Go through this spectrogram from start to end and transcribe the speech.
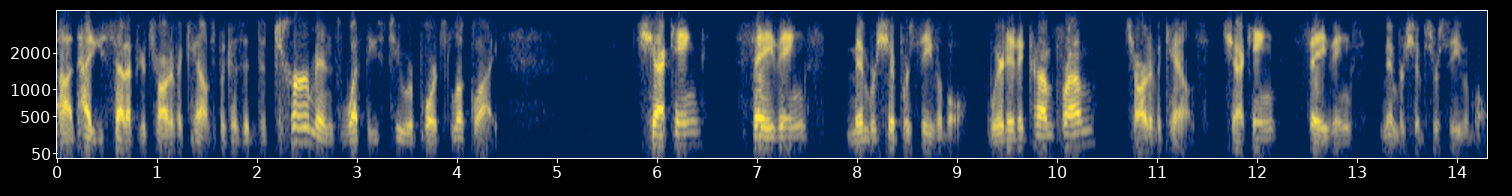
uh, how you set up your chart of accounts, because it determines what these two reports look like. Checking, savings, membership receivable. Where did it come from? Chart of accounts. Checking, savings, memberships receivable.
